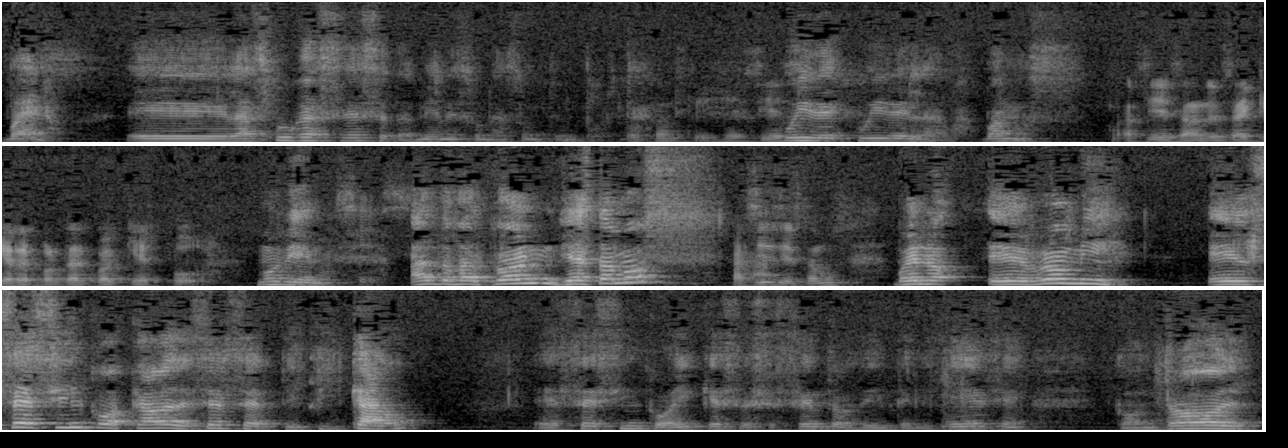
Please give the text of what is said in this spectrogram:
Bueno, eh, las fugas, ese también es un asunto importante. Cuide, cuide el agua. Vamos. Así es, Andrés, hay que reportar cualquier fuga. Muy bien. Aldo Falcón, ¿ya estamos? Así es, estamos. Bueno, eh, Romy, el C5 acaba de ser certificado. El C5I, que es ese centro de inteligencia, control,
